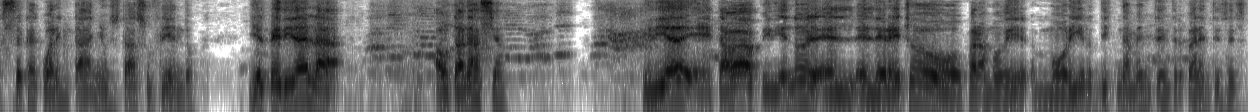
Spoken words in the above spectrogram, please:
cerca de 40 años, estaba sufriendo. Y él pedía la eutanasia. Pedía, estaba pidiendo el, el, derecho para morir, morir dignamente, entre paréntesis.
